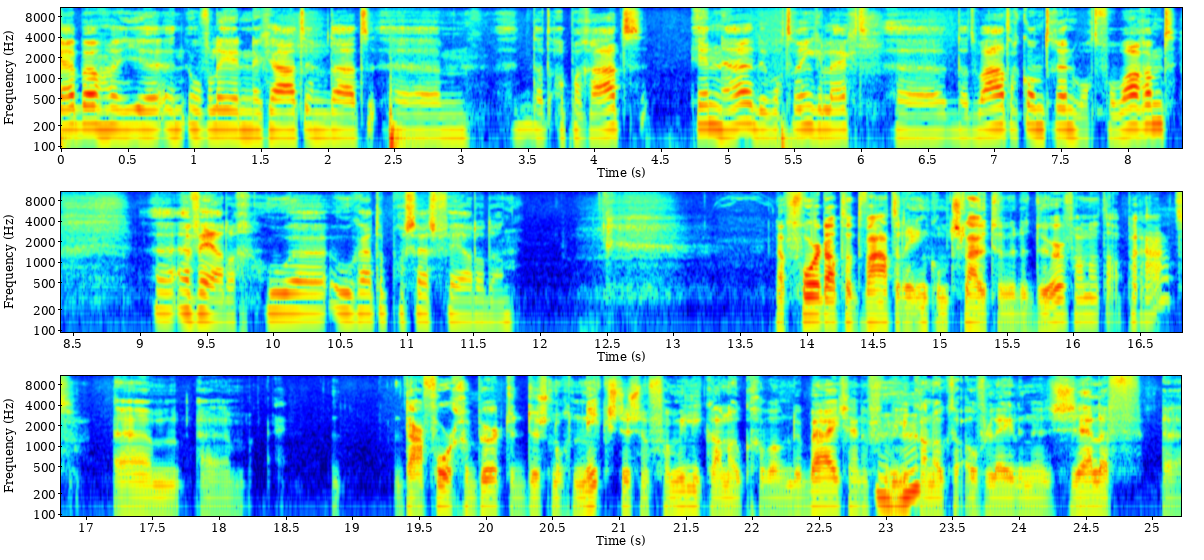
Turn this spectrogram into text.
hebben, je een overledene gaat inderdaad um, dat apparaat in, hè, die wordt erin gelegd, uh, dat water komt erin, wordt verwarmd. Uh, en verder, hoe, uh, hoe gaat het proces verder dan? Nou, voordat het water erin komt, sluiten we de deur van het apparaat. Um, um, daarvoor gebeurt er dus nog niks. Dus een familie kan ook gewoon erbij zijn. Een familie mm -hmm. kan ook de overledene zelf uh,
